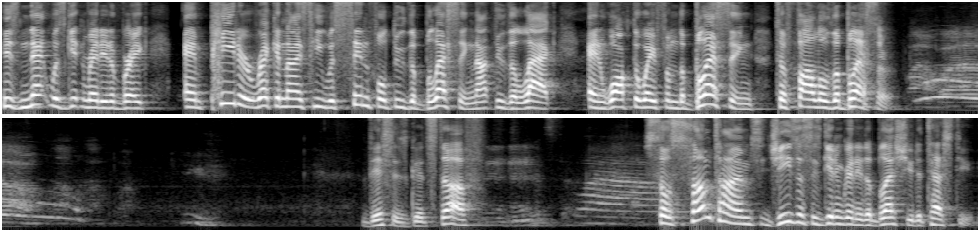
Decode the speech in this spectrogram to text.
his net was getting ready to break. And Peter recognized he was sinful through the blessing, not through the lack, and walked away from the blessing to follow the blesser. This is good stuff. Wow. So sometimes Jesus is getting ready to bless you to test you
